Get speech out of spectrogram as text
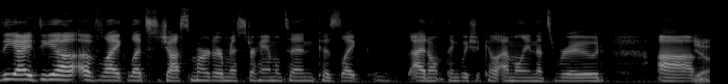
the idea of like, let's just murder Mr. Hamilton because like I don't think we should kill Emmeline. That's rude. Um, Yeah.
